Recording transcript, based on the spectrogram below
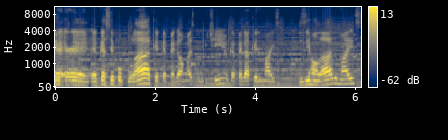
é- é- quer ser popular, quer, quer pegar o mais bonitinho, quer pegar aquele mais desenrolado, mas,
